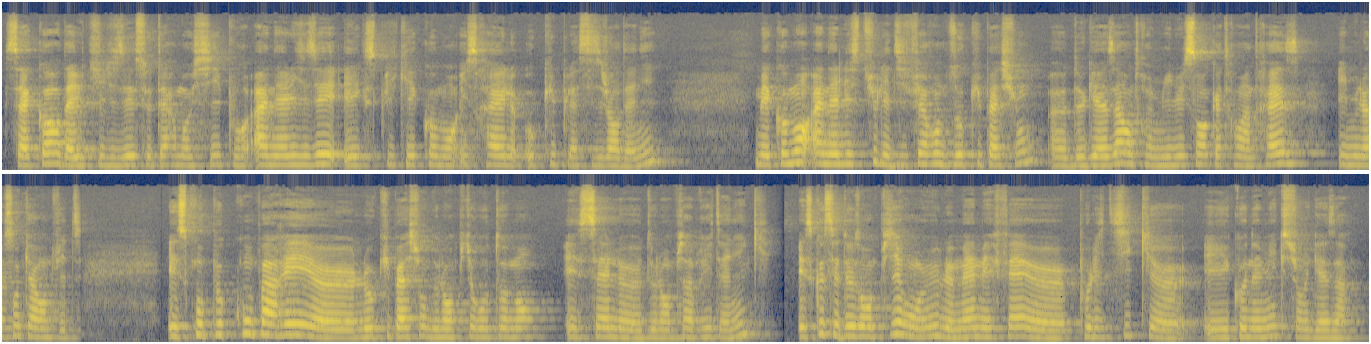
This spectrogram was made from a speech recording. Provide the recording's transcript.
s'accordent à utiliser ce terme aussi pour analyser et expliquer comment Israël occupe la Cisjordanie. Mais comment analyses-tu les différentes occupations euh, de Gaza entre 1893 et 1948 Est-ce qu'on peut comparer euh, l'occupation de l'Empire ottoman et celle euh, de l'Empire britannique? Est-ce que ces deux empires ont eu le même effet politique et économique sur Gaza?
